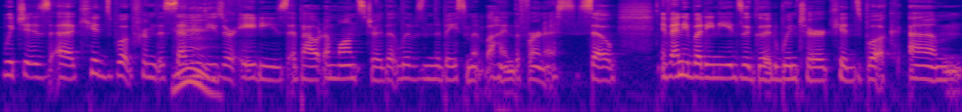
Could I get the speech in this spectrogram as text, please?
which is a kid's book from the 70s or 80s about a monster that lives in the basement behind the furnace. So, if anybody needs a good winter kids book, um,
